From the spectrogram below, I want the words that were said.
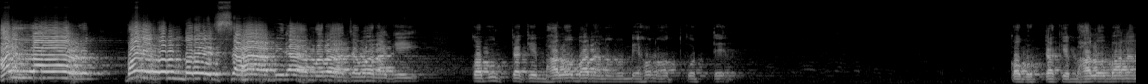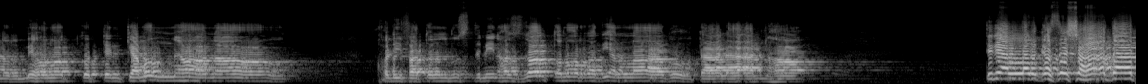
আল্লাহর সাহাবীরা মারা যাওয়ার আগে কবরটাকে ভালো বানানোর মেহনত করতেন। কবরটাকে ভালো বানানোর মেহনত করতেন কেমন মেহনত? খলিফাতুল ওমর রাদিয়াল্লাহু তাআলা আনহু। তিনি আল্লাহর কাছে শাহাদাত,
